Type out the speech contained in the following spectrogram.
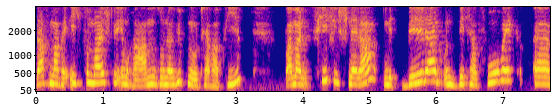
Das mache ich zum Beispiel im Rahmen so einer Hypnotherapie, weil man viel, viel schneller mit Bildern und Metaphorik äh,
